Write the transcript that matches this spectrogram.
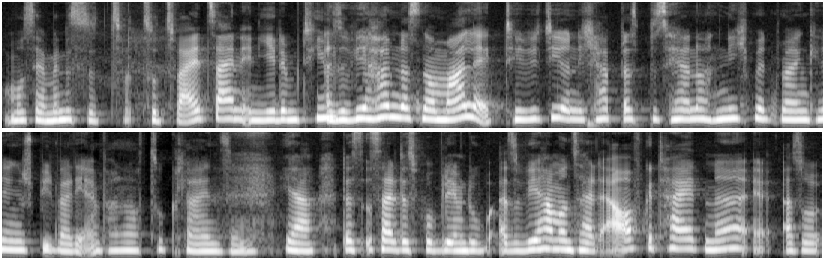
muss ja mindestens zu, zu, zweit sein in jedem Team. Also wir haben das normale Activity und ich habe das bisher noch nicht mit meinen Kindern gespielt, weil die einfach noch zu klein sind. Ja, das ist halt das Problem. Du, also wir haben uns halt aufgeteilt, ne? Also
